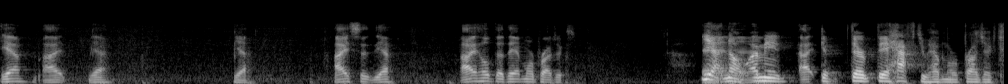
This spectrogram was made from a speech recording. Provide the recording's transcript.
Yeah, I yeah, yeah. I said yeah. I hope that they have more projects. Yeah, no, I mean, I- they they have to have more projects.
